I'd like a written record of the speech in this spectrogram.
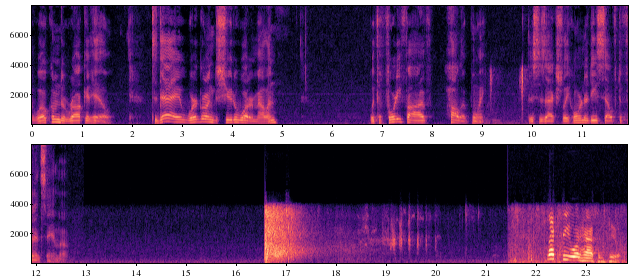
welcome to Rocket Hill. Today we're going to shoot a watermelon with a 45 hollow point. This is actually Hornady self-defense ammo. Let's see what happens to it.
